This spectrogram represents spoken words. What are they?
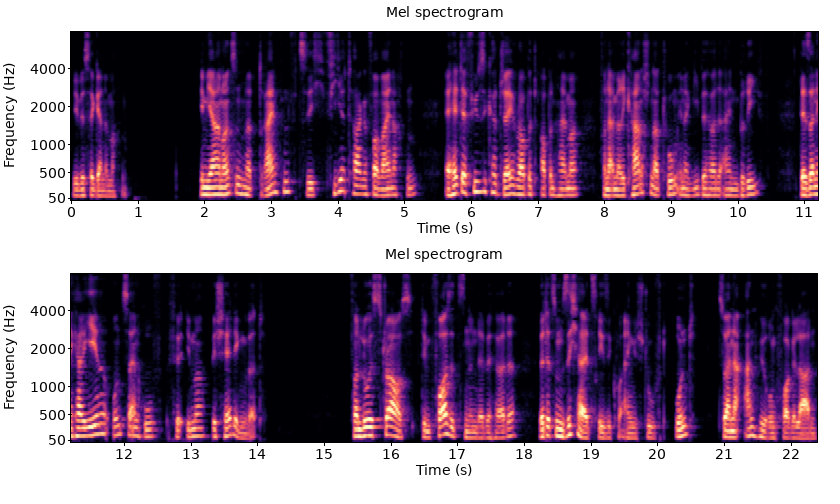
wie wir es ja gerne machen. Im Jahr 1953, vier Tage vor Weihnachten, erhält der Physiker J. Robert Oppenheimer von der amerikanischen Atomenergiebehörde einen Brief, der seine Karriere und seinen Ruf für immer beschädigen wird. Von Louis Strauss, dem Vorsitzenden der Behörde, wird er zum Sicherheitsrisiko eingestuft und zu einer Anhörung vorgeladen,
